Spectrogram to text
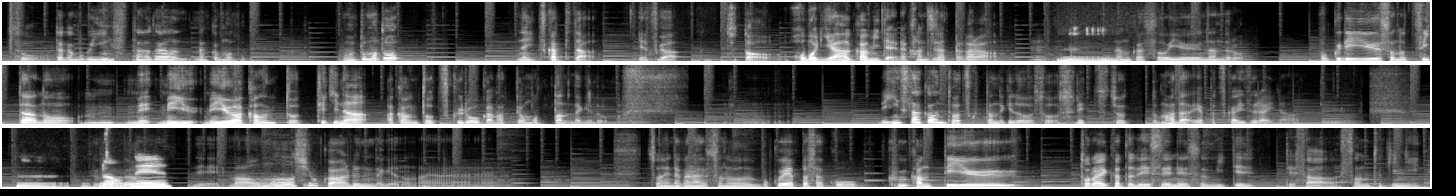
そう、だから僕インスタがなんかもともともと、何、使ってたやつが、ちょっとほぼリアアカみたいな感じだったから、うん。うん。なんかそういう、なんだろう。僕で言うそのツイッターのんメメユメユアカウント的なアカウントを作ろうかなって思ったんだけど、うんで、インスタアカウントは作ったんだけど、そう、スレッズちょっとまだやっぱ使いづらいなっていううん。なるほどがね。で、まあ面白くはあるんだけどね。そうね、だからその僕はやっぱさ、こう空間っていう捉え方で SNS を見ててさ、その時に、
